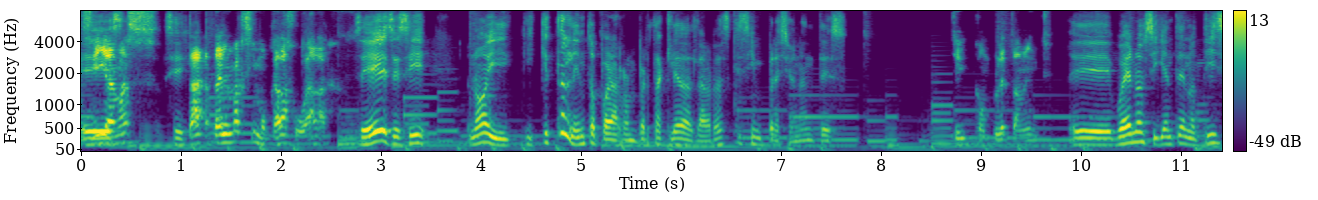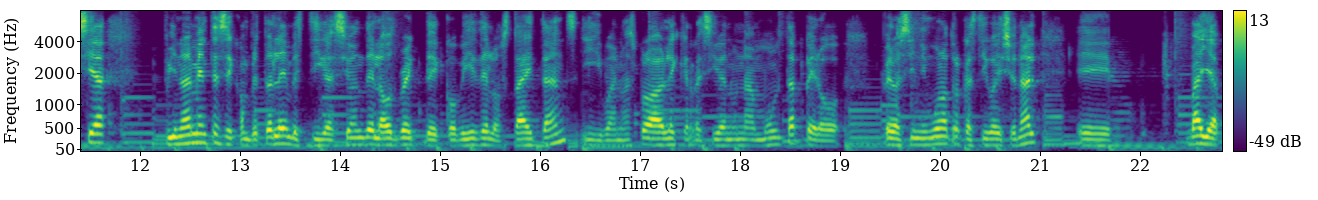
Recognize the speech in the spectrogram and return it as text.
Sí, además Da, el máximo cada jugada. Sí, sí, sí. No, y, qué talento para romper tacleadas. La verdad es que es impresionante eso. Sí, completamente. Eh, bueno, siguiente noticia. Finalmente se completó la investigación del outbreak de COVID de los Titans y bueno, es probable que reciban una multa, pero, pero sin ningún otro castigo adicional. Eh, vaya,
